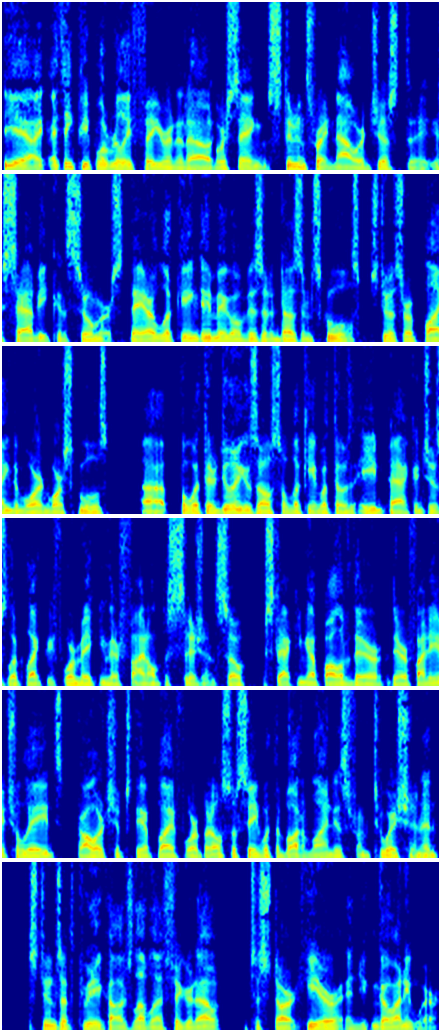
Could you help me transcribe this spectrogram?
Yeah, I, I, think people are really figuring it out. We're saying students right now are just uh, savvy consumers. They are looking, they may go visit a dozen schools. Students are applying to more and more schools. Uh, but what they're doing is also looking at what those aid packages look like before making their final decision. So stacking up all of their, their financial aids, scholarships they apply for, but also seeing what the bottom line is from tuition. And students at the community college level have figured out to start here and you can go anywhere.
